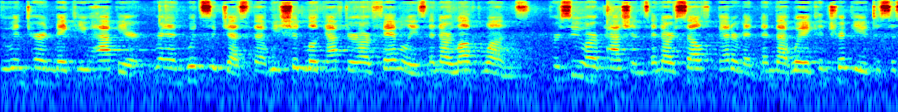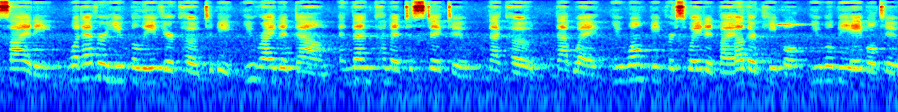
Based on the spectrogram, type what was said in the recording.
who in turn make you happier. Rand would suggest that we should look after our families and our loved ones. Pursue our passions and our self-betterment and that way contribute to society. Whatever you believe your code to be, you write it down, and then commit to stick to that code. That way, you won't be persuaded by other people, you will be able to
